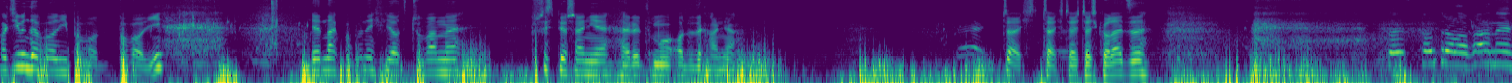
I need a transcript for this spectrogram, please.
Wchodzimy do woli powoli, powoli. Jednak po pewnej chwili odczuwamy przyspieszenie rytmu oddychania. Cześć. Cześć, cześć, cześć, cześć koledzy. To jest kontrolowany,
